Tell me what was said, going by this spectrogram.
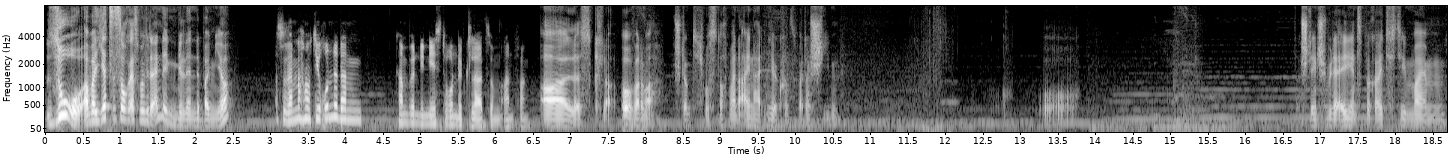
So, aber jetzt ist auch erstmal wieder Ende im Gelände bei mir. Achso, dann mach noch die Runde, dann haben wir in die nächste Runde klar zum Anfang. Alles klar. Oh, warte mal. Stimmt, ich muss noch meine Einheiten hier kurz weiter schieben. Oh. Stehen schon wieder Aliens bereit, die meinem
